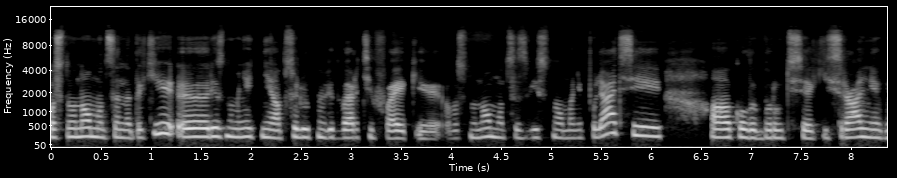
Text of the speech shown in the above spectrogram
в основному це не такі е, різноманітні, абсолютно відверті фейки. В основному це, звісно, маніпуляції, коли беруться якісь реальні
